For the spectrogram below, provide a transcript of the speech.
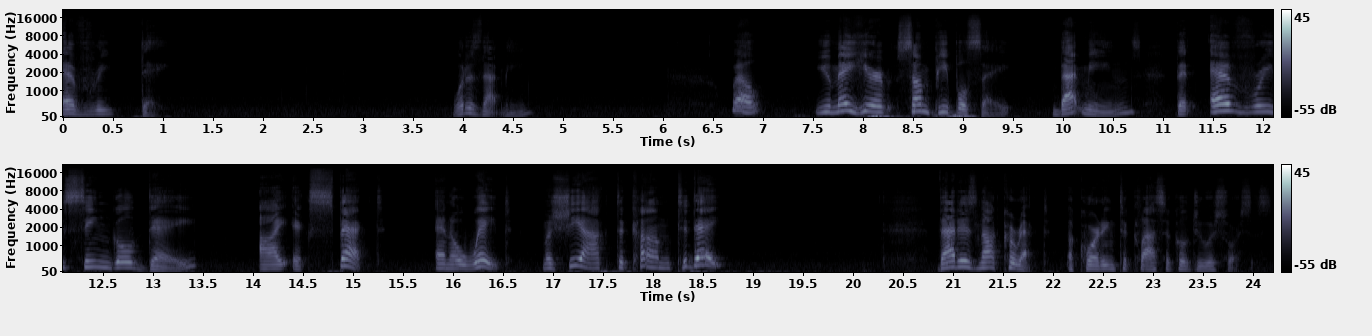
every day. What does that mean? Well, you may hear some people say that means that every single day I expect and await Mashiach to come today. That is not correct according to classical Jewish sources.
